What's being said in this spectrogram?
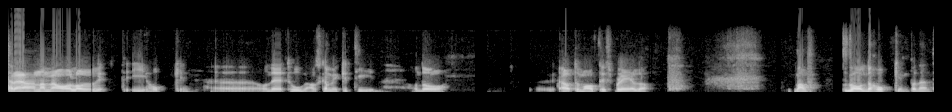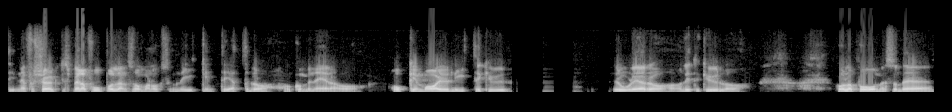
träna med A-laget i hockeyn. Uh, och det tog ganska mycket tid. Och då uh, automatiskt blev det att man valde hockeyn på den tiden. Jag försökte spela fotboll den sommaren också, men det gick inte jättebra att kombinera. Och hockeyn var ju lite kul. Roligare och lite kul att hålla på med. Så det,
